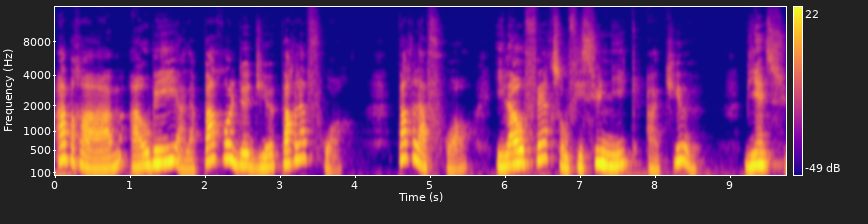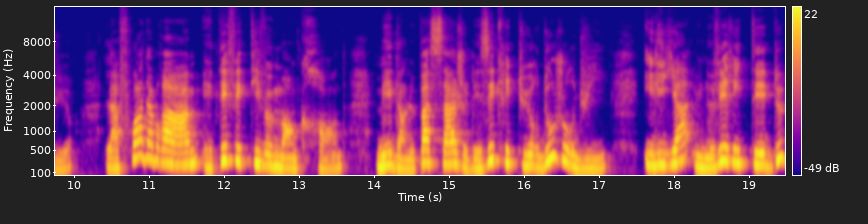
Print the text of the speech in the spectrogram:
Abraham a obéi à la parole de Dieu par la foi. Par la foi, il a offert son Fils unique à Dieu. Bien sûr, la foi d'Abraham est effectivement grande, mais dans le passage des Écritures d'aujourd'hui, il y a une vérité de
